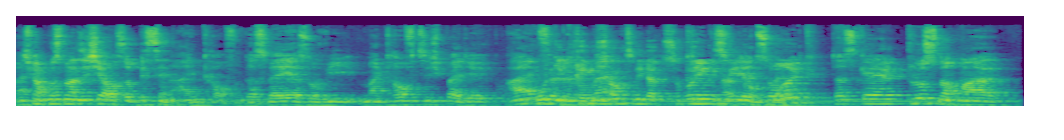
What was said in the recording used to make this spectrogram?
Manchmal muss man sich ja auch so ein bisschen einkaufen. Das wäre ja so wie, man kauft sich bei dir ein. Und für die kriegen's Moment, auch wieder zurück, kriegen es ne, wieder komplett. zurück, das Geld, plus nochmal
